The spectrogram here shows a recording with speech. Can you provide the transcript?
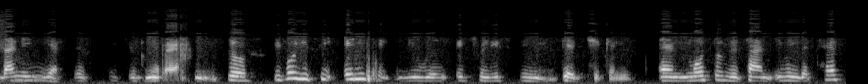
then yes, it is not So before you see anything, you will actually see dead chickens. And most of the time, even the tests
